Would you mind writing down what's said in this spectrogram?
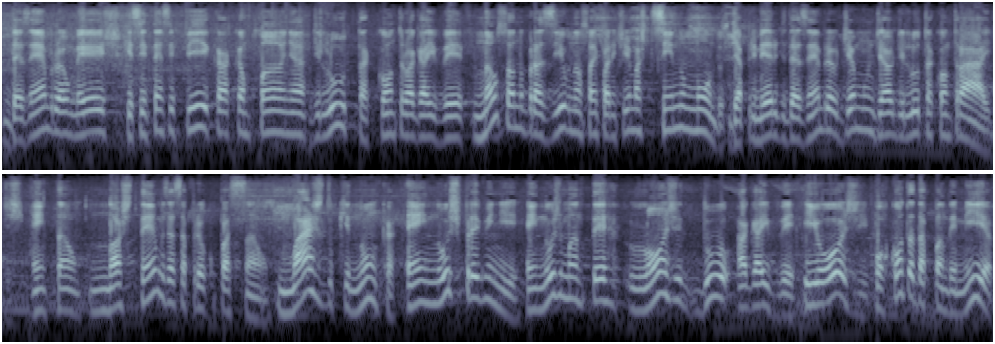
Dezembro é o mês que se intensifica a campanha de luta contra o HIV, não só no Brasil, não só em Parintins, mas sim no mundo. Dia 1 de dezembro é o Dia Mundial de Luta contra a AIDS. Então, nós temos essa preocupação, mais do que nunca, em nos prevenir, em nos manter longe do HIV. E hoje, por conta da pandemia,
